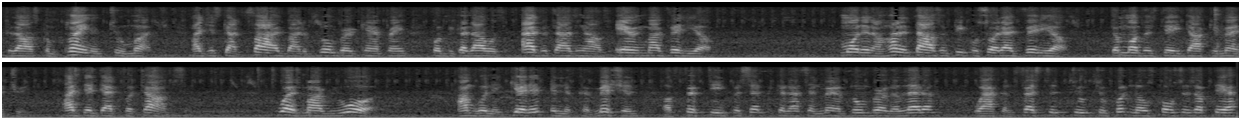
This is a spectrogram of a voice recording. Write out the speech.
because I was complaining too much. I just got fired by the Bloomberg campaign for because I was advertising, I was airing my video. More than 100,000 people saw that video, the Mother's Day documentary. I did that for Thompson. Where's my reward? I'm going to get it in the commission of 15% because I sent Mayor Bloomberg a letter where I confessed to, to, to, putting those posters up there.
